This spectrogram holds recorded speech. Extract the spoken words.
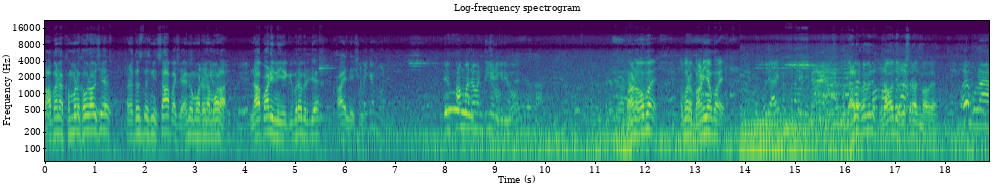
બાપાના ખમણ ખવડાવશે અને દસ દસની સાપ હશે. અમે મોઢાના મોળા. ના પાડી નહીં કે બરાબર છે? ખાઈ લેશું ભાણો હો ભાઈ. અમારો ભાણિયા ભાઈ. ચાલો ફેમિલી જવા દે વસરાજમાં હવે. બોલા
